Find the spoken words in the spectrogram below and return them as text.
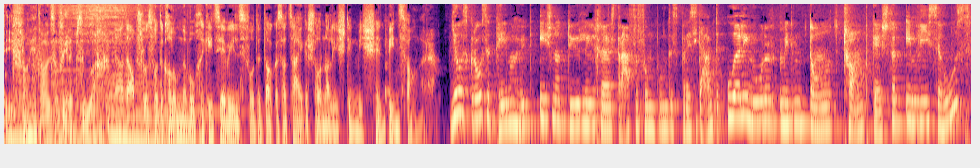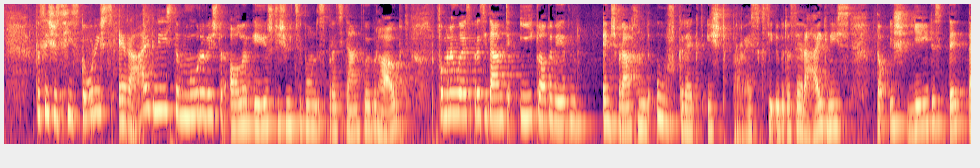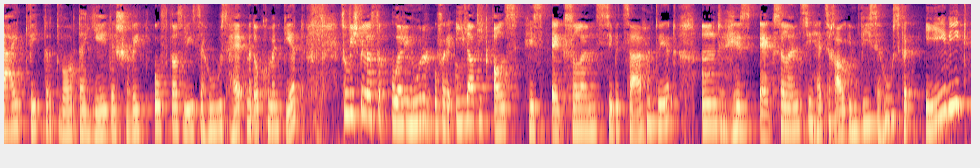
Wir freuen uns auf Ihren Besuch. Ja, den Abschluss von der Kolumnenwoche gibt es jeweils von der Tagesanzeiger-Journalistin Michelle Binswanger. Ja, das grosse Thema heute ist natürlich äh, das Treffen vom Bundespräsidenten Ueli Maurer mit dem Donald Trump gestern im Weißen Haus. Das ist ein historisches Ereignis. Der Maurer ist der allererste Schweizer Bundespräsident, der überhaupt von einem US-Präsidenten eingeladen wird. Entsprechend aufgeregt ist die Presse über das Ereignis. Da ist jedes Detail twittert worden, jeder Schritt auf das Weiße Haus hat man dokumentiert. Zum Beispiel, dass der Ueli Maurer auf einer Einladung als His Excellency bezeichnet wird. Und His Excellency hat sich auch im Weißen Haus verewigt.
